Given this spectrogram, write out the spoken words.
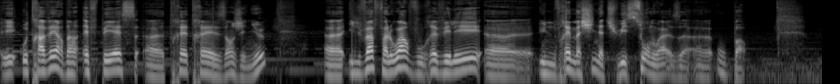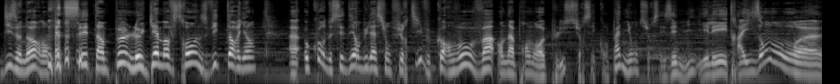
Et au travers d'un FPS euh, très très ingénieux, euh, il va falloir vous révéler euh, une vraie machine à tuer sournoise euh, ou pas. Dishonored, en fait, c'est un peu le Game of Thrones victorien. Euh, au cours de ses déambulations furtives, Corvo va en apprendre plus sur ses compagnons, sur ses ennemis et les trahisons euh,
